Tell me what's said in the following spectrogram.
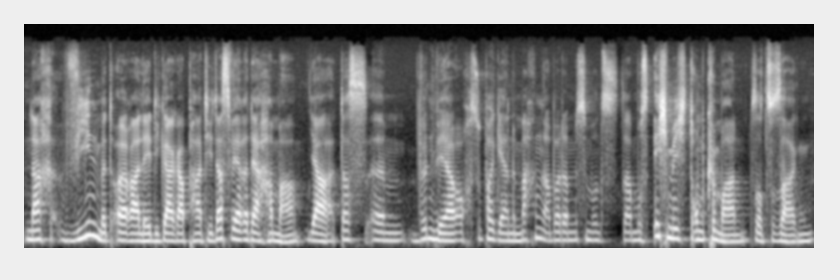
nach Wien mit eurer Lady Gaga Party, das wäre der Hammer. Ja, das ähm, würden wir ja auch super gerne machen, aber da müssen wir uns, da muss ich mich drum kümmern, sozusagen.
